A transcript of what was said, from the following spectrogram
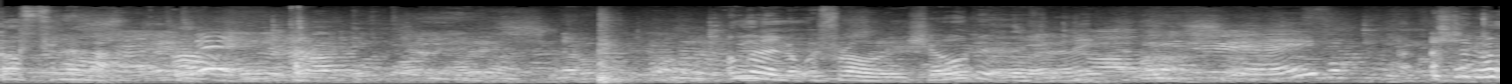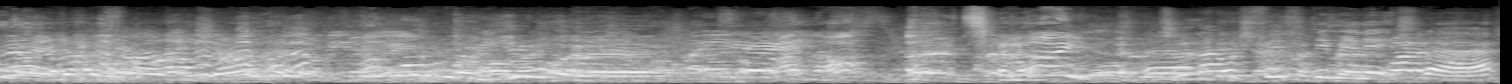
Go for that. I'm going to end up with Flory's shoulder at this rate. I said I'm going to end up with Flory's shoulder. Tonight! Uh, that was 50 minutes there.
